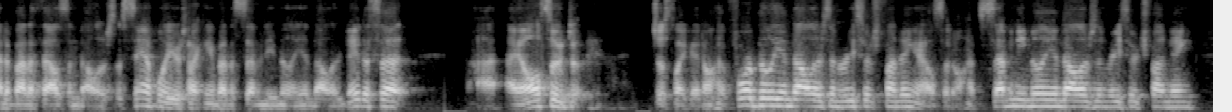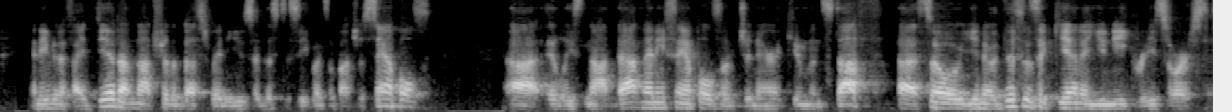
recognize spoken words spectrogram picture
at about $1,000 a sample, you're talking about a $70 million data set. I also, just like I don't have $4 billion in research funding, I also don't have $70 million in research funding. And even if I did, I'm not sure the best way to use it is to sequence a bunch of samples, uh, at least not that many samples of generic human stuff. Uh, so, you know, this is again a unique resource.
